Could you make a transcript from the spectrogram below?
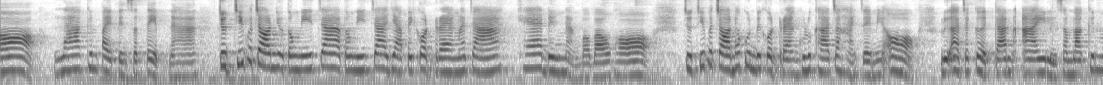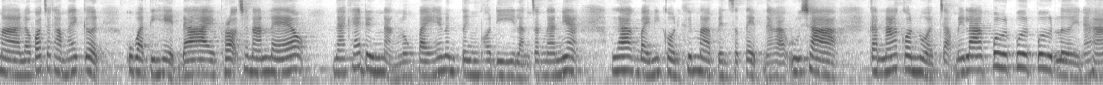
ก็ลากขึ้นไปเป็นสเต็ปนะคะจุดชีพจรอยู่ตรงนี้จ้าตรงนี้จ้าอย่าไปกดแรงนะจ๊ะแค่ดึงหนังเบาๆพอ จุดชีพจรถ้าคุณไปกดแรงคุณลูกค้าจะหายใจไม่ออก หรืออาจจะเกิดการไอหรือสำลักขึ้นมา แล้วก็จะทำให้เกิดอุบัติเหตุได้ เพราะฉะนั้นแล้ว นะแค่ดึงหนังลงไปให้มันตึงพอดีหลังจากนั้นเนี่ยลากใบมิโกนขึ้นมาเป็นสเต็ปนะคะอุชากันหน้าโกนหนวดจะไม่ลากปืดปืดปืดเลยนะคะ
